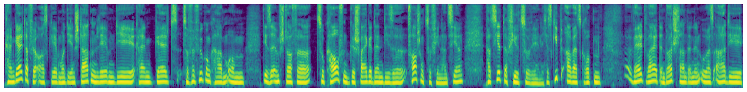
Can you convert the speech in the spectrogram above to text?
kein Geld dafür ausgeben und die in Staaten leben, die kein Geld zur Verfügung haben, um diese Impfstoffe zu kaufen, geschweige denn diese Forschung zu finanzieren, passiert da viel zu wenig. Es gibt Arbeitsgruppen weltweit, in Deutschland, in den USA, die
